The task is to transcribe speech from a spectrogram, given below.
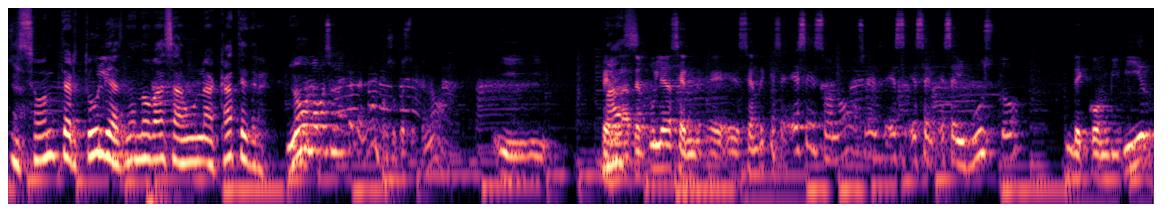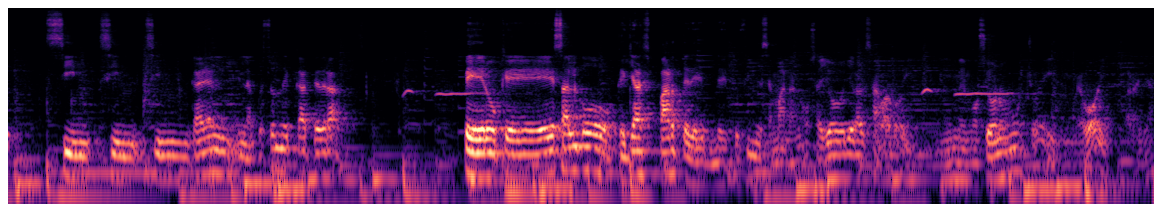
y son tertulias, ¿no? No vas a una cátedra. No, no vas a una cátedra, no, por supuesto que no. Y, Pero Más. la tertulia se, en- eh, se enriquece. Es eso, ¿no? O sea, es, es- es el, es el gusto de convivir sin, sin, sin caer en, en la cuestión de cátedra, pero que es algo que ya es parte de, de tu fin de semana, ¿no? O sea, yo llego el sábado y, y me emociono mucho y, y me voy para allá.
